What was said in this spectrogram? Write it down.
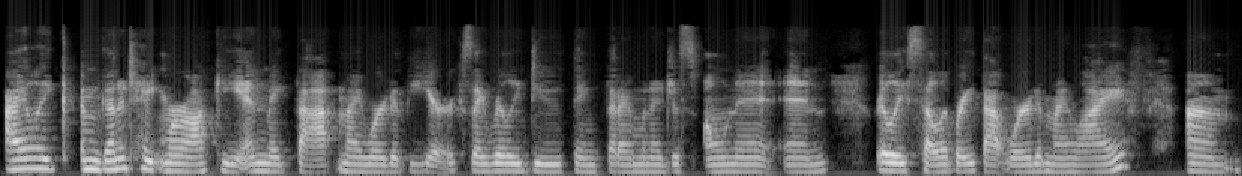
I like I'm gonna take Meraki and make that my word of the year because I really do think that I'm gonna just own it and really celebrate that word in my life. Um,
